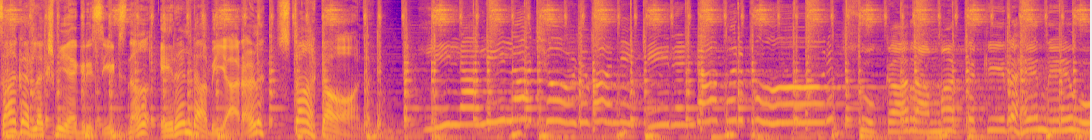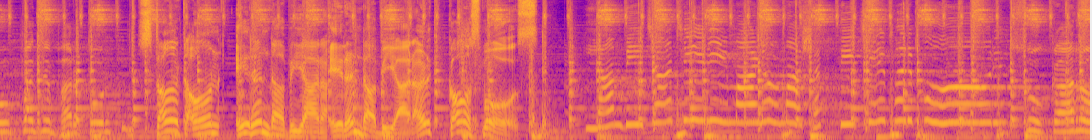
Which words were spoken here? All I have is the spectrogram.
સાગર લક્ષ્મી એગ્રી સીડ્સ ના એરંડા બિયારણ સ્ટાર્ટ ઓન લીલા લીલા છોડવાને એરંડા ભરપૂર સુકારામાં ટકી રહે ને ઉપજ ભરપૂર સ્ટાર્ટ ઓન એરંડા બિયારણ એરંડા બિયારણ કોસ્મોસ લાંબી જાચેરી માળોમાં શક્તિ છે ભરપૂર સુકારો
